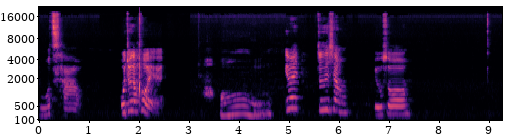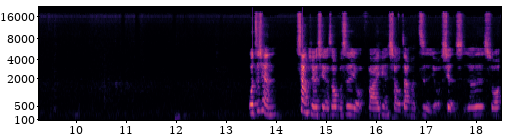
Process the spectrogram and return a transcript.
摩擦哦？我觉得会、欸，哦，因为就是像比如说，我之前上学期的时候，不是有发一篇小账的自由现实，就是说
